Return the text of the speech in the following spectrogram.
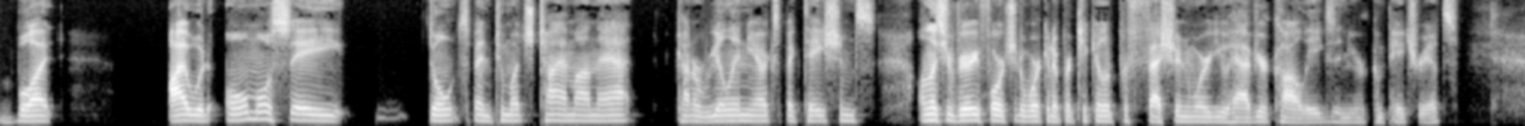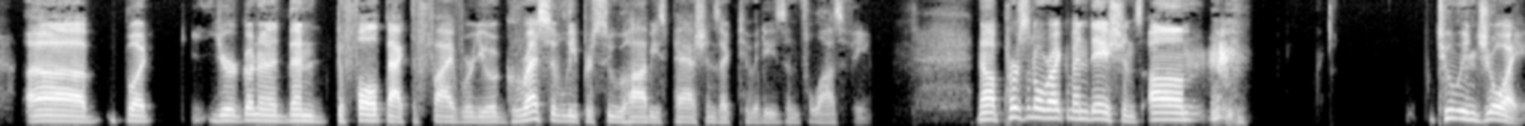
But I would almost say don't spend too much time on that. Kind of reel in your expectations, unless you're very fortunate to work in a particular profession where you have your colleagues and your compatriots. Uh, but you're going to then default back to five, where you aggressively pursue hobbies, passions, activities, and philosophy. Now, personal recommendations. Um, to enjoy.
